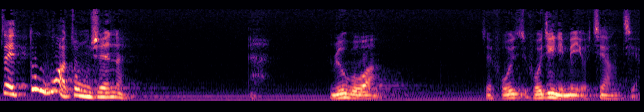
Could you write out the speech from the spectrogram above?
在度化众生呢，如果。”啊。在佛佛经里面有这样讲，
